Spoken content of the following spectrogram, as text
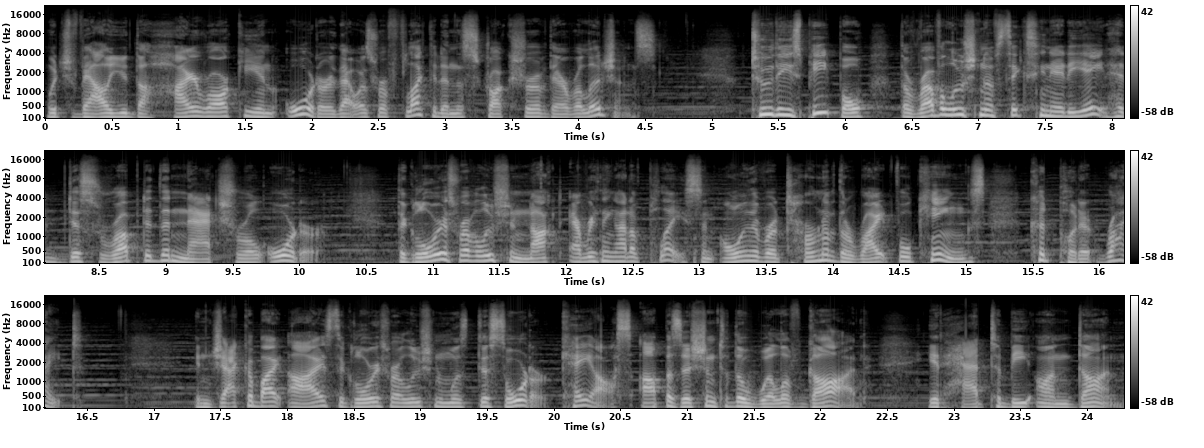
which valued the hierarchy and order that was reflected in the structure of their religions. To these people, the Revolution of 1688 had disrupted the natural order. The Glorious Revolution knocked everything out of place, and only the return of the rightful kings could put it right. In Jacobite eyes, the Glorious Revolution was disorder, chaos, opposition to the will of God. It had to be undone.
